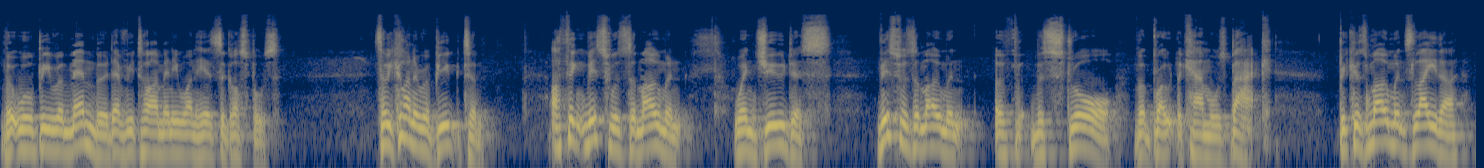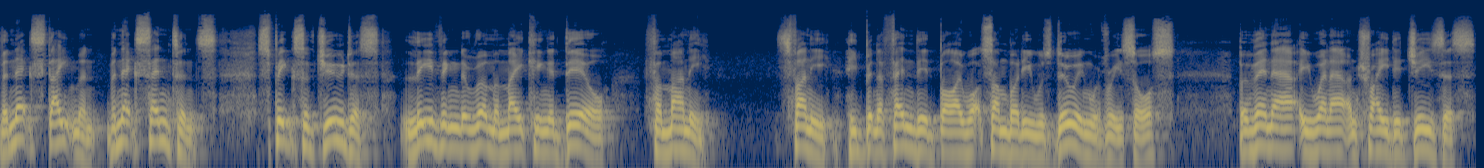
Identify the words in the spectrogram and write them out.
that will be remembered every time anyone hears the Gospels. So he kind of rebuked him. I think this was the moment when Judas, this was the moment of the straw that broke the camel's back. Because moments later, the next statement, the next sentence, speaks of Judas leaving the room and making a deal for money. It's funny, he'd been offended by what somebody was doing with resource, but then out, he went out and traded Jesus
